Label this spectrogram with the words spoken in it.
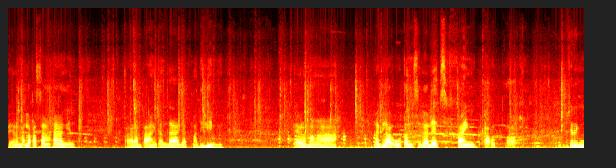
Pero malakas ang hangin. Parang pangit ang dagat, madilim. Pero mga naglautan sila. Let's find out. Ah. Charing.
